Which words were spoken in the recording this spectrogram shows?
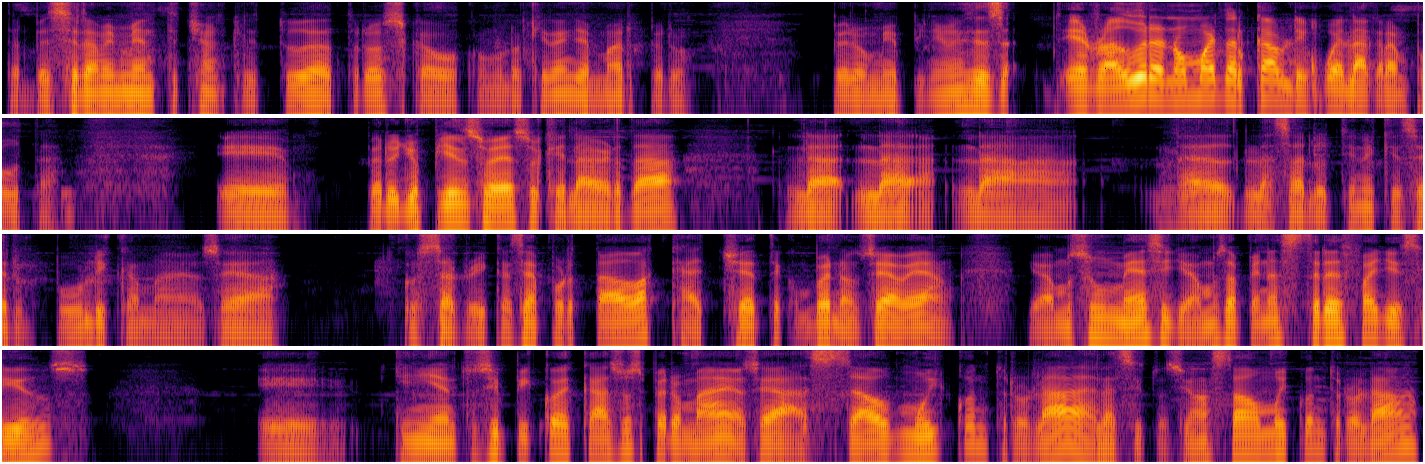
Tal vez será mi mente chancletuda, trosca o como lo quieran llamar, pero, pero mi opinión es esa. Herradura, no muerda el cable, fue la gran puta. Eh, pero yo pienso eso, que la verdad, la, la, la, la, salud tiene que ser pública, O sea, Costa Rica se ha portado a cachete. Bueno, o sea, vean, llevamos un mes y llevamos apenas tres fallecidos. Eh, 500 y pico de casos, pero madre, o sea, ha estado muy controlada, la situación ha estado muy controlada,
